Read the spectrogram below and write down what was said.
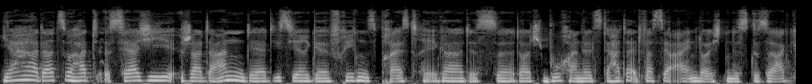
Ja, dazu hat Sergi Jadan, der diesjährige Friedenspreisträger des äh, deutschen Buchhandels, der hat da etwas sehr Einleuchtendes gesagt.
